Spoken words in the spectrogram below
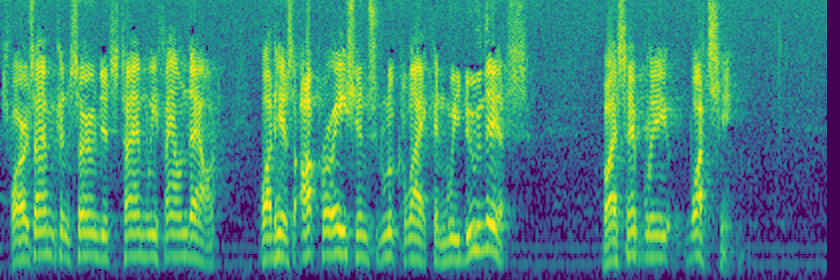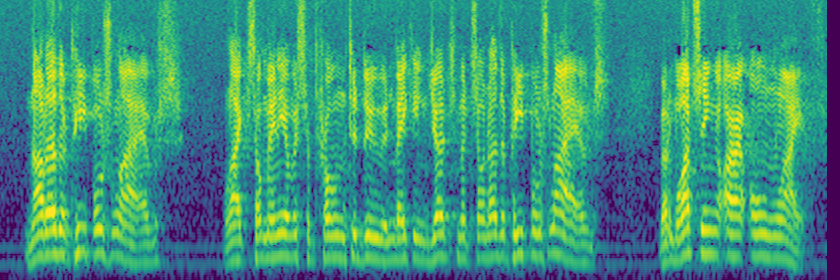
as far as I'm concerned, it's time we found out what his operations look like. And we do this by simply watching. Not other people's lives, like so many of us are prone to do in making judgments on other people's lives, but watching our own life.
